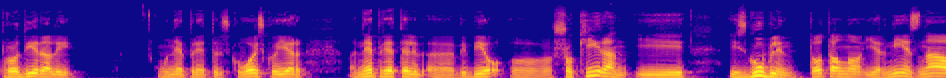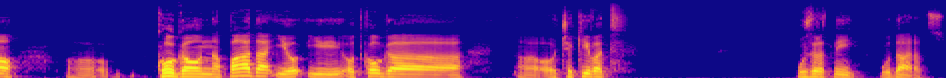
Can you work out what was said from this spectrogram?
prodirali u neprijateljsku vojsku jer neprijatelj bi bio šokiran i izgubljen totalno jer nije znao koga on napada i od koga očekivati uzvratni udarac.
